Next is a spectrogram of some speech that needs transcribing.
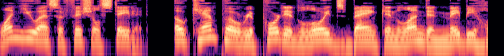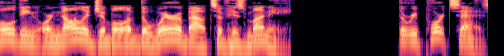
One U.S. official stated, Ocampo reported Lloyds Bank in London may be holding or knowledgeable of the whereabouts of his money. The report says,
